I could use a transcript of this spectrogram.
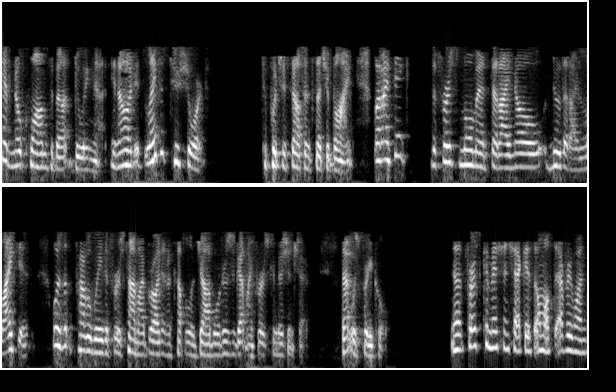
have no qualms about doing that. You know, it, life is too short to put yourself in such a bind. But I think the first moment that I know knew that I liked it was probably the first time I brought in a couple of job orders and got my first commission check. That was pretty cool. Now, the first commission check is almost everyone's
